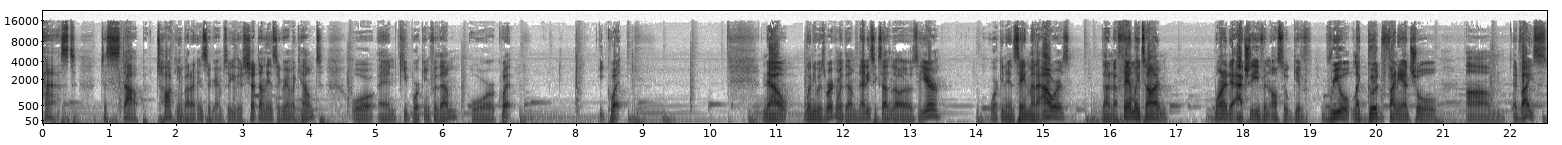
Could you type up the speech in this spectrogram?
asked to stop talking about it on instagram. So either shut down the instagram account or and keep working for them or quit he quit now when he was working with them, $96,000 a year, working an insane amount of hours, not enough family time, wanted to actually even also give real, like good financial um, advice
